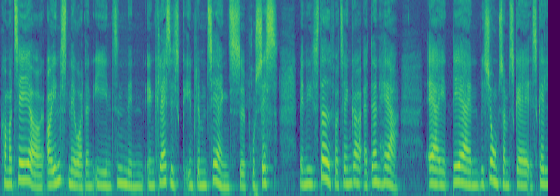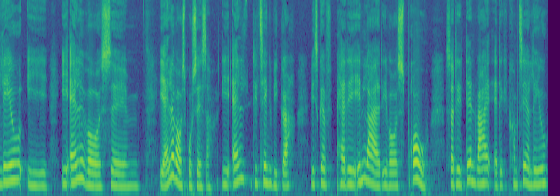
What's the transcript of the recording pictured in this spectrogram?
kommer til at, at indsnævre den i en, sådan en, en klassisk implementeringsproces, men i stedet for tænker, at den her er, en- det er en vision, som skal, skal leve i, i, alle vores, øh, i alle vores processer, i alle de ting, vi gør. Vi skal have det indlejret i vores sprog, så det er den vej, at det kan komme til at leve.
